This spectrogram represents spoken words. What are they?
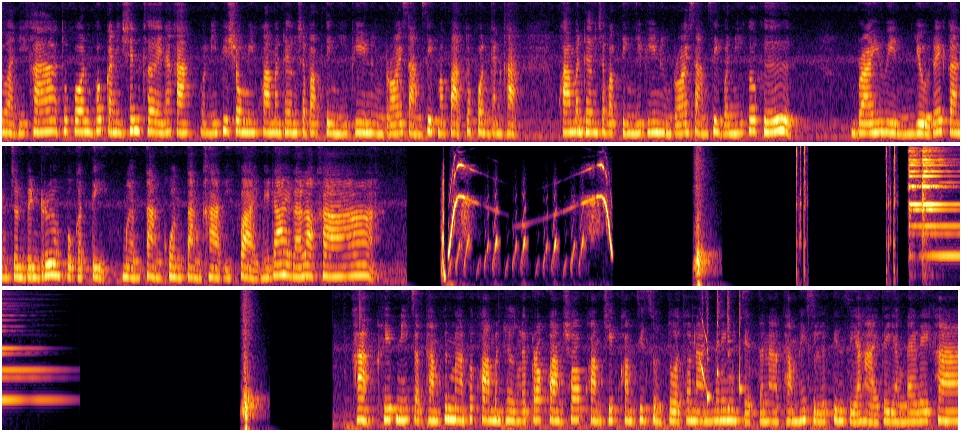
สวัสดีค่ะ ทุกคนพบกันอีกเช่นเคยนะคะ วันนี้พี่ชมมีความบันเทิงฉบับติ่ง EP 130 มาฝากทุกคนกันค่ะ ความบันเทิงฉบับติ่ง EP 130 วันนี้ก็คือไบรท์วินอยู่ด้วยกันจนเป็นเรื่องปกติเหมือนต่างคนต่างขาดอีกฝ่ายไม่ได้แล้วล่ะค่ะ ค่ะ คลิปนี้จัดทำขึ้นมาเพื่อความบันเทิง และเพราะความชอบความชิปความจิตส่วนตัวเท่านั้น ไม่ได้มีเจตนาทำให้ศิลปินเสียหายแต่อย่างใดเลยค่ะ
